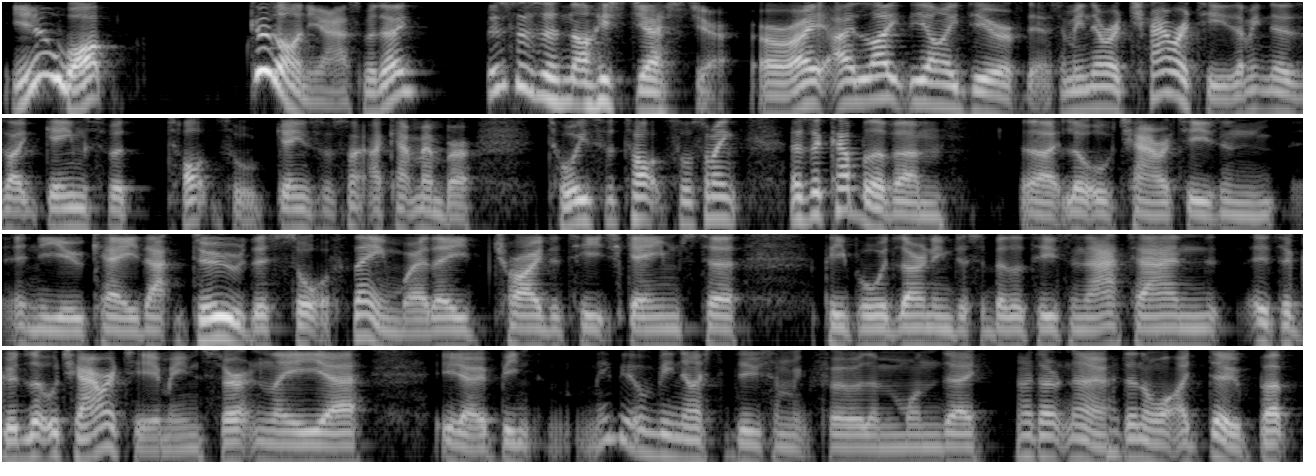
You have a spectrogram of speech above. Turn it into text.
You know what? Good on you, Asmodee this is a nice gesture, all right? I like the idea of this. I mean, there are charities. I think there's like Games for Tots or Games for something. I can't remember. Toys for Tots or something. There's a couple of um like little charities in in the UK that do this sort of thing where they try to teach games to people with learning disabilities and that and it's a good little charity. I mean, certainly uh, you know, be, maybe it would be nice to do something for them one day. I don't know. I don't know what I'd do, but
